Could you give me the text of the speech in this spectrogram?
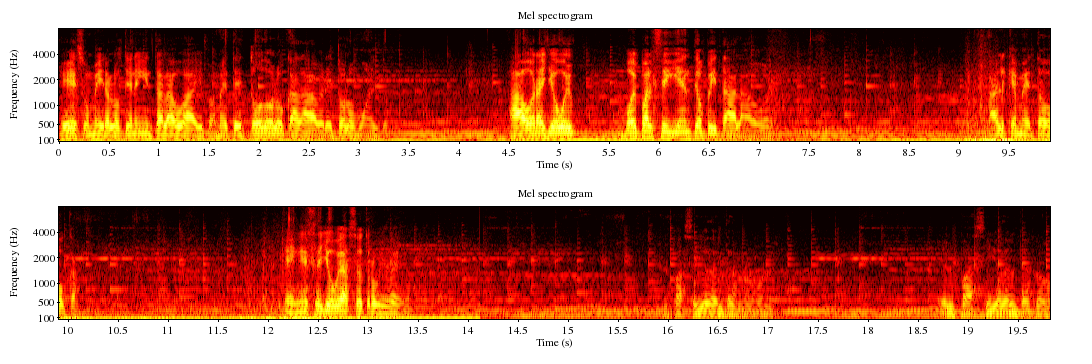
Eso, mira, lo tienen instalado ahí para meter todos los cadáveres, todos los muertos. Ahora yo voy, voy para el siguiente hospital ahora. Al que me toca. En ese yo voy a hacer otro video. El pasillo del terror. El pasillo del terror.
